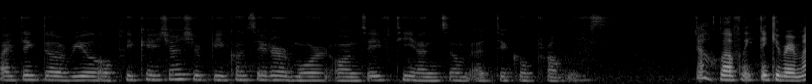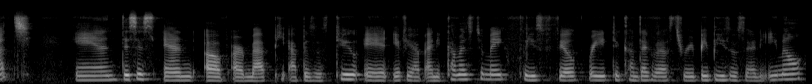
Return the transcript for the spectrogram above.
I think the real application should be considered more on safety and some ethical problems. Oh, lovely. Thank you very much. And this is end of our MAPP episode 2. And if you have any comments to make, please feel free to contact us through BP Society email.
